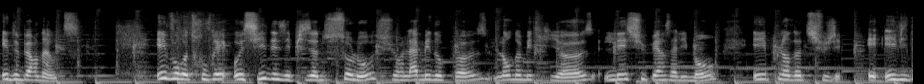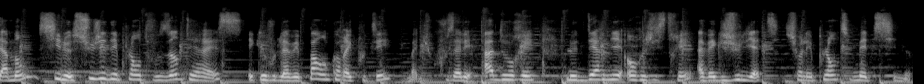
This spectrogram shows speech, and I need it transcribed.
et de burn-out. Et vous retrouverez aussi des épisodes solo sur la ménopause, l'endométriose, les super aliments et plein d'autres sujets. Et évidemment, si le sujet des plantes vous intéresse et que vous ne l'avez pas encore écouté, bah du coup vous allez adorer le dernier enregistré avec Juliette sur les plantes médecine.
